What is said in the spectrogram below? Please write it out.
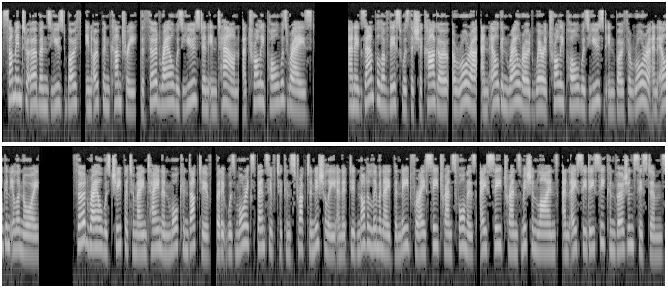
Some interurbans used both. In open country, the third rail was used and in town, a trolley pole was raised. An example of this was the Chicago, Aurora, and Elgin Railroad where a trolley pole was used in both Aurora and Elgin, Illinois. Third rail was cheaper to maintain and more conductive, but it was more expensive to construct initially and it did not eliminate the need for AC transformers, AC transmission lines, and AC-DC conversion systems.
